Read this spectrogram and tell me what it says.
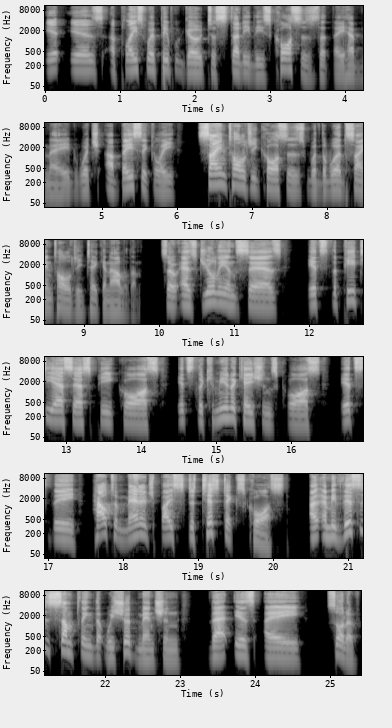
it is a place where people go to study these courses that they have made, which are basically Scientology courses with the word Scientology taken out of them. So, as Julian says, it's the PTSSP course, it's the communications course, it's the how to manage by statistics course. I, I mean, this is something that we should mention that is a sort of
